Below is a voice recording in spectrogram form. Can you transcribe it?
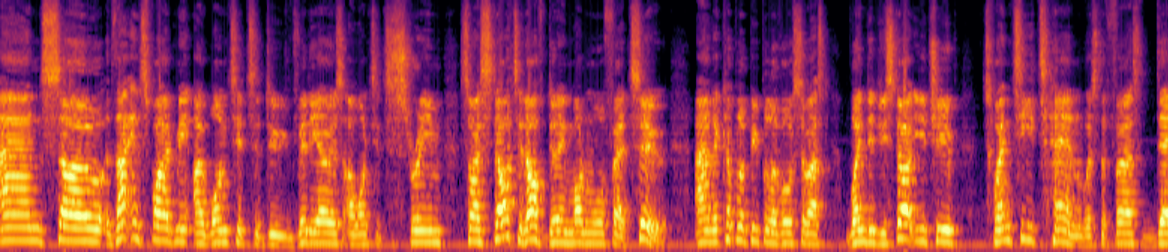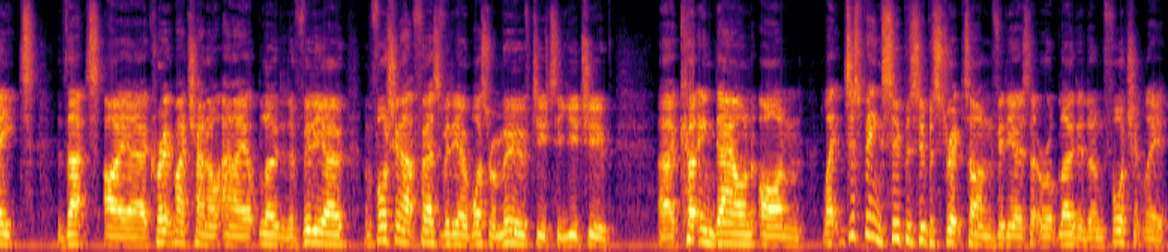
And so that inspired me. I wanted to do videos, I wanted to stream. So I started off doing Modern Warfare 2. And a couple of people have also asked, when did you start YouTube? 2010 was the first date that I uh, created my channel and I uploaded a video. Unfortunately, that first video was removed due to YouTube uh, cutting down on, like, just being super, super strict on videos that are uploaded, unfortunately.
